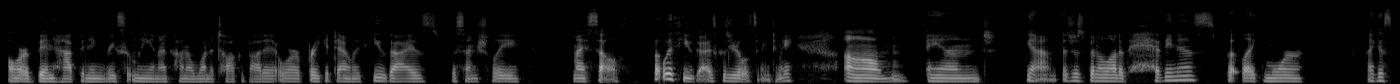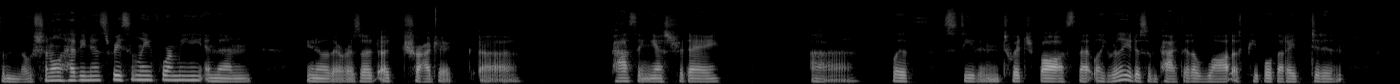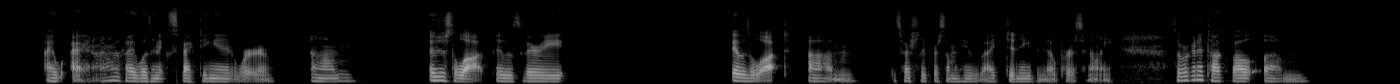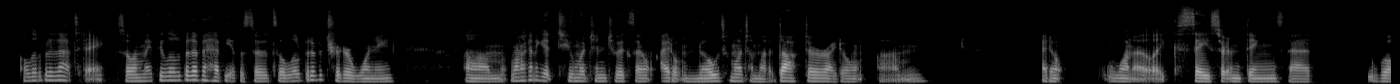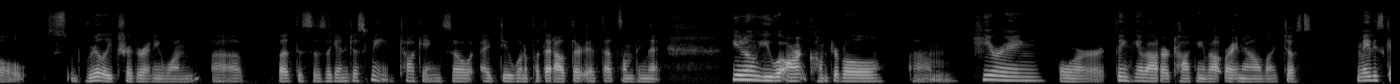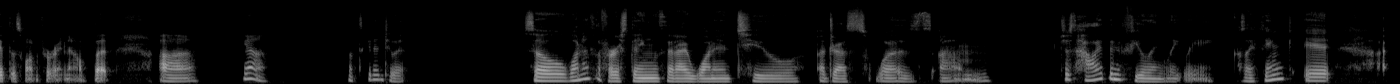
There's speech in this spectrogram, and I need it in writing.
or been happening recently, and I kind of want to talk about it or break it down with you guys, essentially myself, but with you guys because you're listening to me. Um, and yeah, it's just been a lot of heaviness, but like more, I guess, emotional heaviness recently for me. And then you know, there was a, a tragic uh, passing yesterday uh, with Stephen Twitch Boss that like really just impacted a lot of people that I didn't. I I don't know if I wasn't expecting it or um, it was just a lot. It was very. It was a lot, um, especially for someone who I didn't even know personally. So we're going to talk about um, a little bit of that today. So it might be a little bit of a heavy episode, so a little bit of a trigger warning. Um, we're not going to get too much into it because I don't, I don't know too much. I'm not a doctor. I don't, um, I don't want to like say certain things that will really trigger anyone. Uh, but this is again just me talking. So I do want to put that out there if that's something that, you know, you aren't comfortable um, hearing or thinking about or talking about right now. Like just maybe skip this one for right now. But uh, yeah, let's get into it. So, one of the first things that I wanted to address was um, just how I've been feeling lately. Because I think it,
